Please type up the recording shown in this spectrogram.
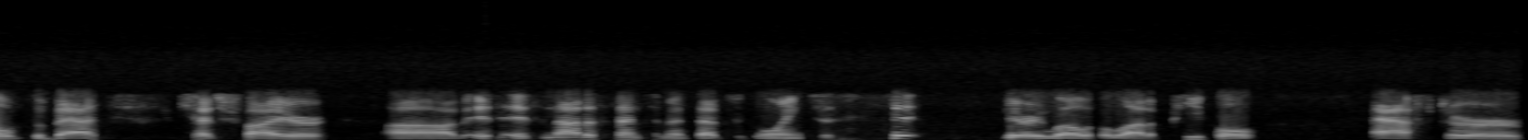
hope the bats catch fire. Uh, it, it's not a sentiment that's going to sit very well with a lot of people after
